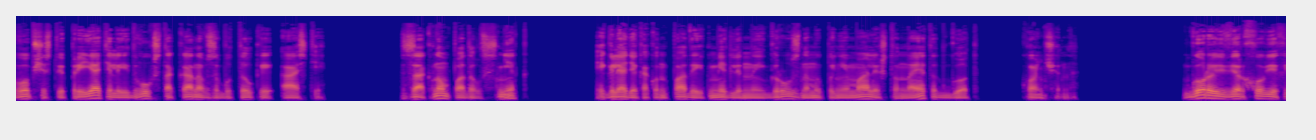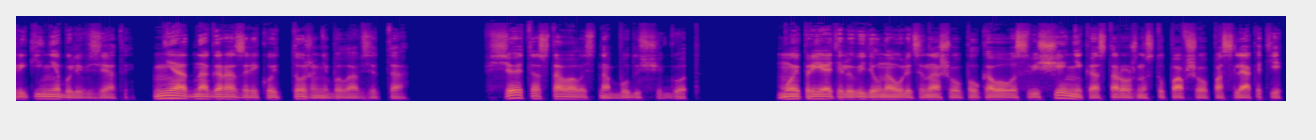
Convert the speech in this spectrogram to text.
в обществе приятелей и двух стаканов за бутылкой асти. За окном падал снег, и, глядя, как он падает медленно и грузно, мы понимали, что на этот год кончено. Горы в верховьях реки не были взяты. Ни одна гора за рекой тоже не была взята. Все это оставалось на будущий год. Мой приятель увидел на улице нашего полкового священника, осторожно ступавшего по слякоти,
